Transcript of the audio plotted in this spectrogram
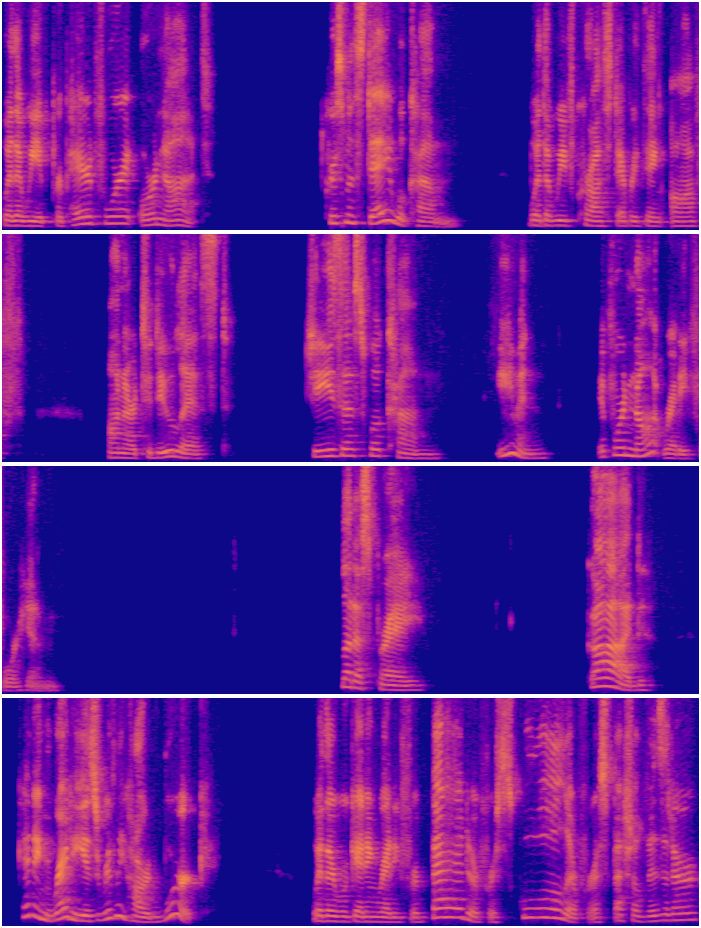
whether we have prepared for it or not. Christmas Day will come, whether we've crossed everything off on our to do list. Jesus will come, even if we're not ready for him. Let us pray. God, getting ready is really hard work whether we're getting ready for bed or for school or for a special visitor,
